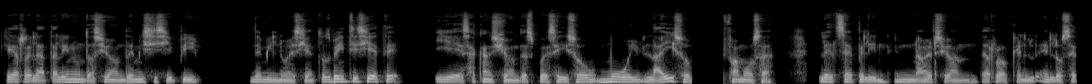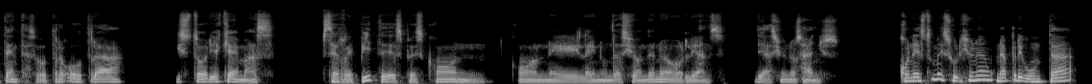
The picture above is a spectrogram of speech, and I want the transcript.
que relata la inundación de Mississippi de 1927 y esa canción después se hizo muy, la hizo famosa Led Zeppelin en una versión de rock en, los 70 otra, otra historia que además se repite después con, con eh, la inundación de Nueva Orleans de hace unos años. Con esto me surge una, una pregunta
